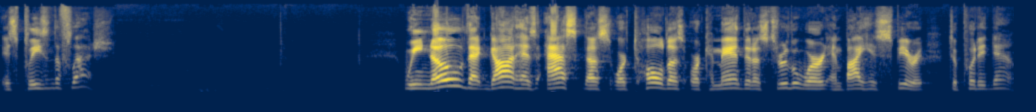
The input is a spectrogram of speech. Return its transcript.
is pleasing the flesh. We know that God has asked us or told us or commanded us through the Word and by His Spirit to put it down.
